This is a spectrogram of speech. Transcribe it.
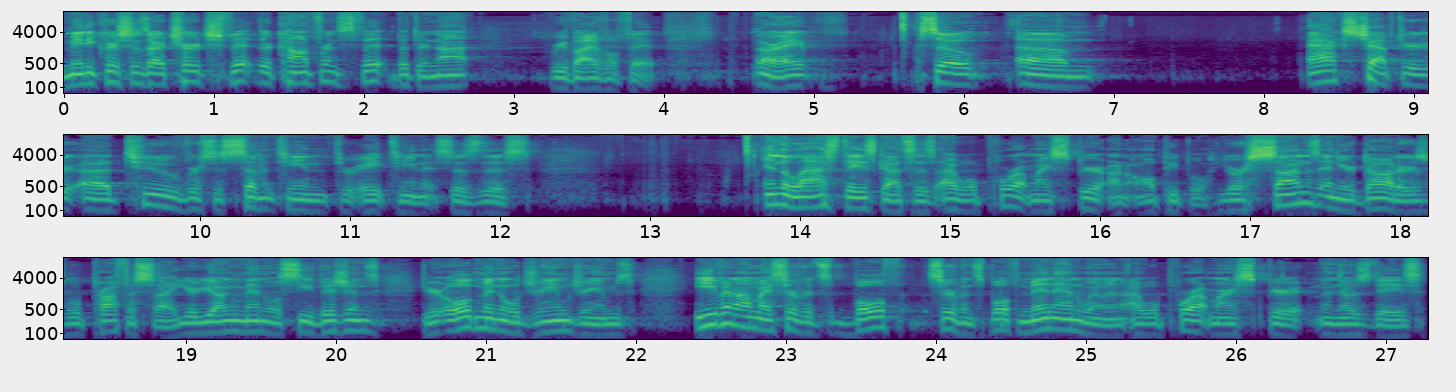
Many Christians are church fit, they're conference fit, but they're not revival fit. All right? So, um, Acts chapter uh, 2, verses 17 through 18, it says this. In the last days, God says, I will pour out my spirit on all people. Your sons and your daughters will prophesy. Your young men will see visions. Your old men will dream dreams. Even on my servants, both servants, both men and women, I will pour out my spirit in those days,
